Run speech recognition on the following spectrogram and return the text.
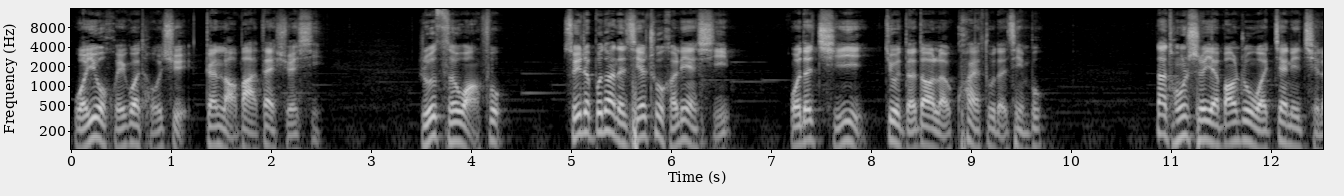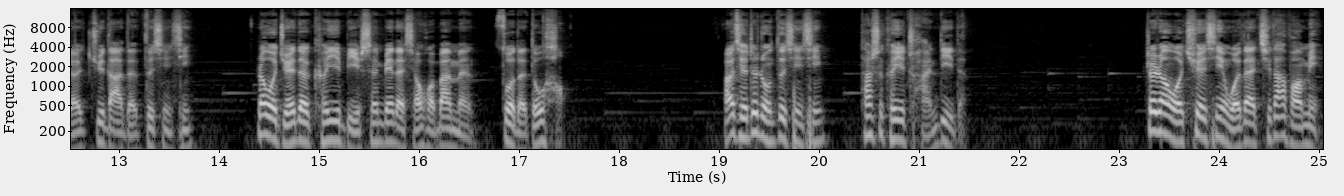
我又回过头去跟老爸再学习，如此往复，随着不断的接触和练习，我的棋艺就得到了快速的进步。那同时也帮助我建立起了巨大的自信心，让我觉得可以比身边的小伙伴们做的都好。而且这种自信心它是可以传递的，这让我确信我在其他方面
